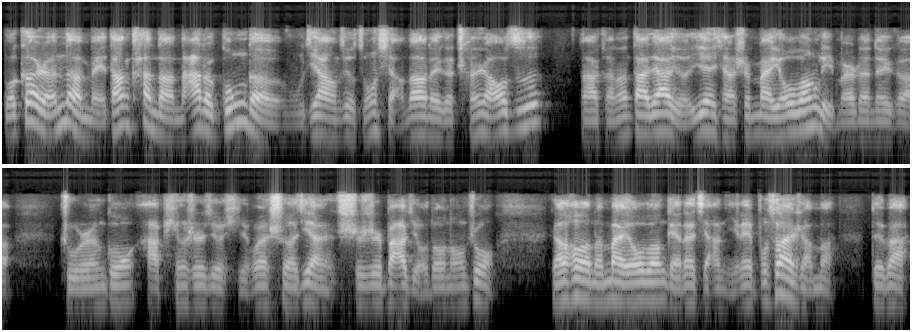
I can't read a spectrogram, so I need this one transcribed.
我个人呢，每当看到拿着弓的武将，就总想到那个陈饶兹啊，可能大家有印象是《卖油翁》里面的那个主人公啊，平时就喜欢射箭，十之八九都能中。然后呢，卖油翁给他讲，你那不算什么，对吧？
